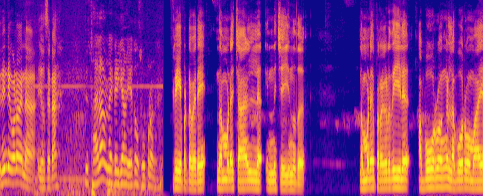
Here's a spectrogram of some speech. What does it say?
ഇതിന്റെ ഗുണം എന്നാ ജോസേട്ടാ ഇത് ഉണ്ടാക്കി കഴിക്കാൻ ഏറ്റവും സൂപ്പറാണ്. പ്രിയപ്പെട്ടവരെ നമ്മുടെ ചാനലിൽ ഇന്ന് ചെയ്യുന്നത് നമ്മുടെ പ്രകൃതിയിൽ അപൂർവങ്ങളിൽ അപൂർവമായ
